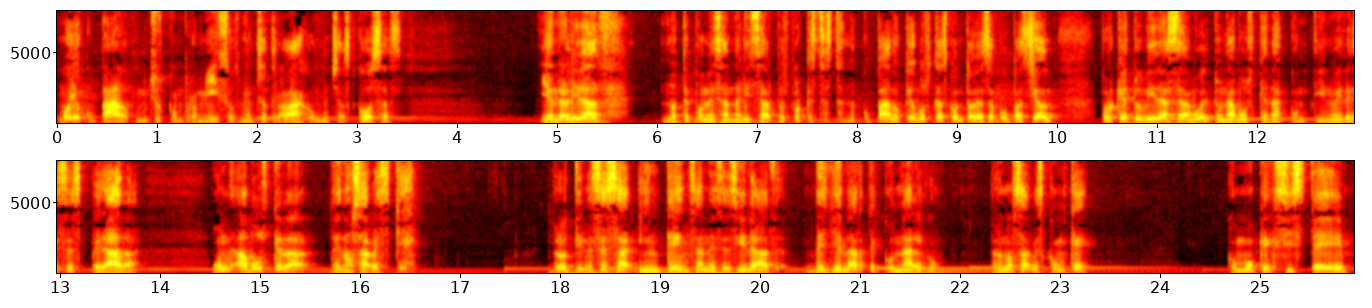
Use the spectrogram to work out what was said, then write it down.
muy ocupado, con muchos compromisos, mucho trabajo, muchas cosas. Y en realidad no te pones a analizar, pues, ¿por qué estás tan ocupado? ¿Qué buscas con toda esa ocupación? ¿Por qué tu vida se ha vuelto una búsqueda continua y desesperada? Una búsqueda de no sabes qué. Pero tienes esa intensa necesidad de llenarte con algo, pero no sabes con qué. Como que existe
